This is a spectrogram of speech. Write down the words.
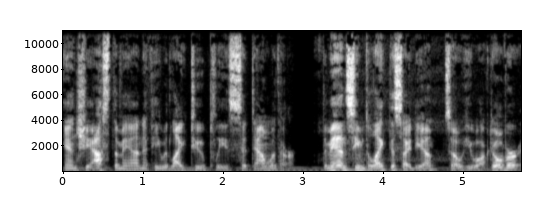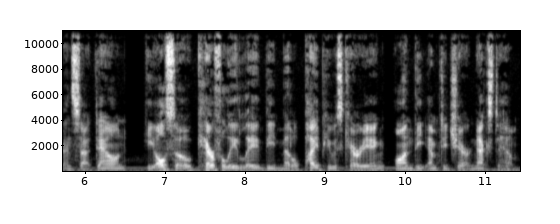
and she asked the man if he would like to please sit down with her. The man seemed to like this idea, so he walked over and sat down. He also carefully laid the metal pipe he was carrying on the empty chair next to him.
